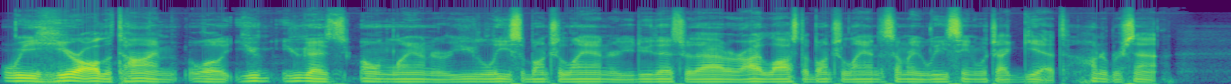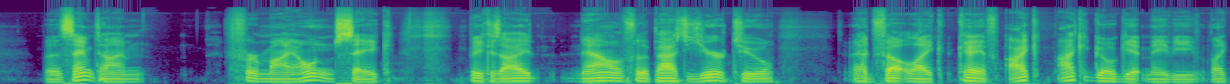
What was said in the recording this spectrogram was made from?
we hear all the time, well, you you guys own land or you lease a bunch of land or you do this or that or I lost a bunch of land to somebody leasing, which I get 100%. But at the same time, for my own sake, because I now for the past year or two had felt like, okay, if I, I could go get maybe like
